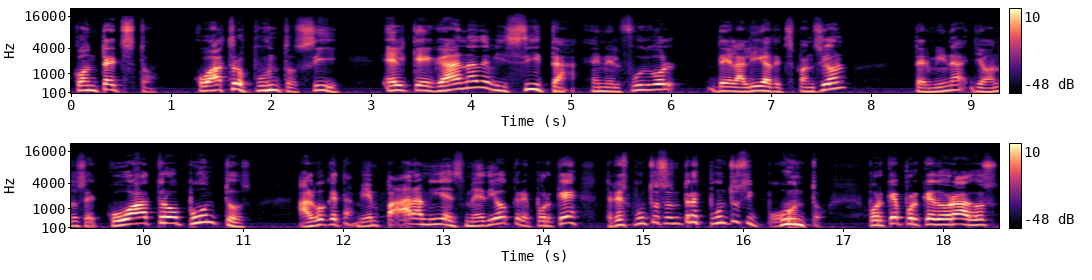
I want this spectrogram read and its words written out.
Contexto. Cuatro puntos, sí. El que gana de visita en el fútbol de la liga de expansión termina llevándose cuatro puntos. Algo que también para mí es mediocre. ¿Por qué? Tres puntos son tres puntos y punto. ¿Por qué? Porque Dorados,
